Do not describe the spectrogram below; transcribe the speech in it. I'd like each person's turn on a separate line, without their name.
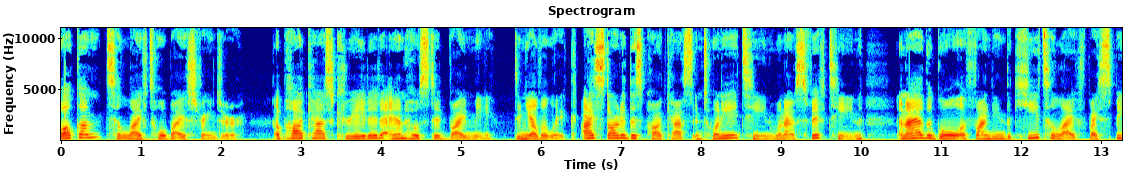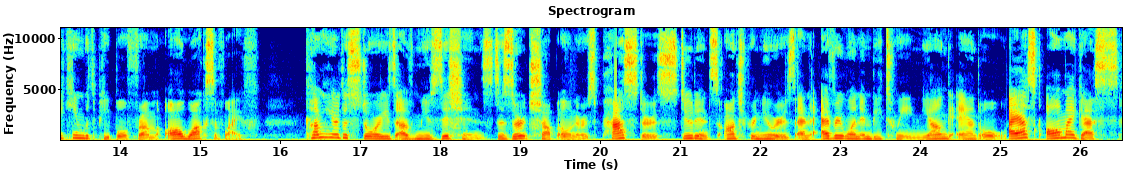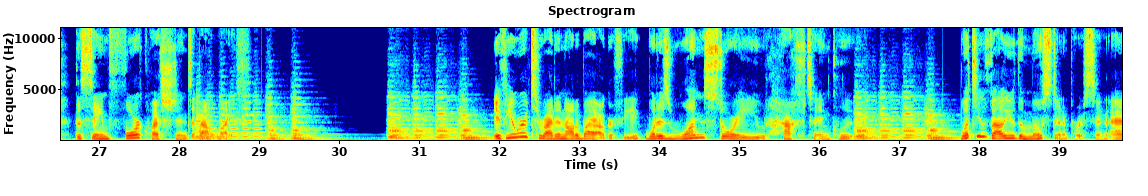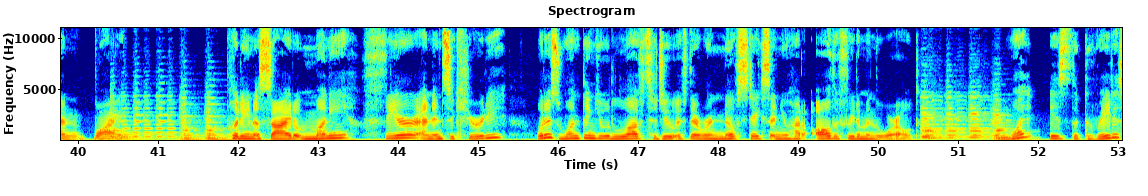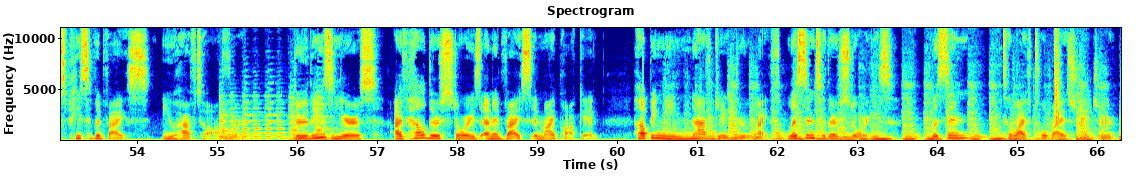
Welcome to Life Told by a Stranger, a podcast created and hosted by me, Daniella Lake. I started this podcast in 2018 when I was 15, and I had the goal of finding the key to life by speaking with people from all walks of life. Come hear the stories of musicians, dessert shop owners, pastors, students, entrepreneurs, and everyone in between, young and old. I ask all my guests the same four questions about life. If you were to write an autobiography, what is one story you would have to include? What do you value the most in a person and why? Putting aside money, fear, and insecurity, what is one thing you would love to do if there were no stakes and you had all the freedom in the world? What is the greatest piece of advice you have to offer? Through these years, I've held their stories and advice in my pocket, helping me navigate through life. Listen to their stories. Listen to Life Told by a Stranger.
